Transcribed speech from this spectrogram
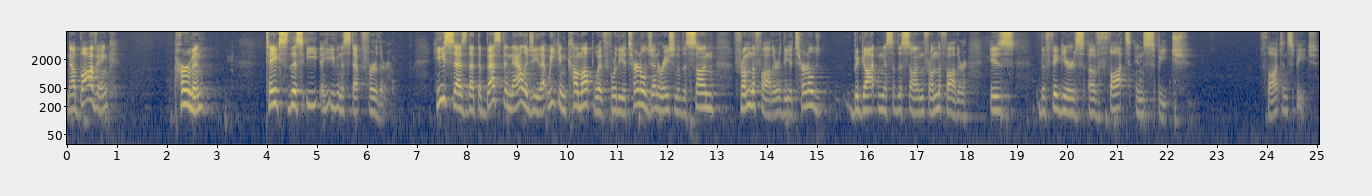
Now, Bavinck, Herman, takes this even a step further. He says that the best analogy that we can come up with for the eternal generation of the Son from the Father, the eternal begottenness of the Son from the Father, is the figures of thought and speech thought and speech.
